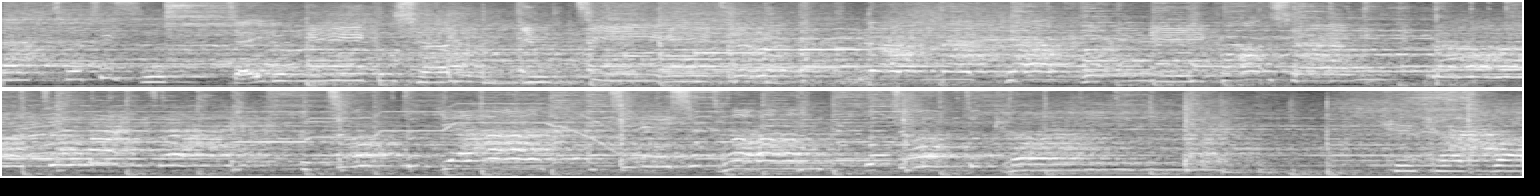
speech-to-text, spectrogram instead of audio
รักเธอที่สุด ใจดวงนี้ของฉันอยู่ที่เธอรักนะคะคนดีของฉันรอเธอมั่นใจก็ทุกทุกอย่างที่ฉันทำก็ทุกทุกคำคือคำว่า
